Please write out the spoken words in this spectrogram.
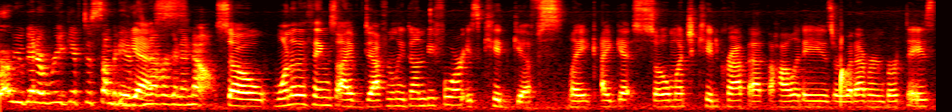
or are you gonna regift to somebody that's Yes. never gonna know? So one of the things I've definitely done before is kid gifts. Like I get so much kid crap at the holidays or whatever and birthdays.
